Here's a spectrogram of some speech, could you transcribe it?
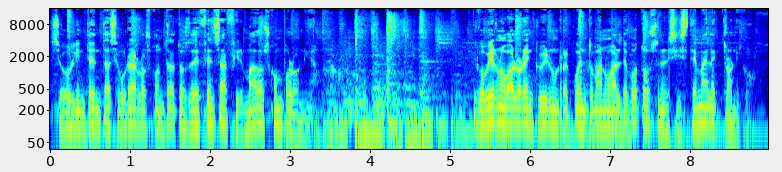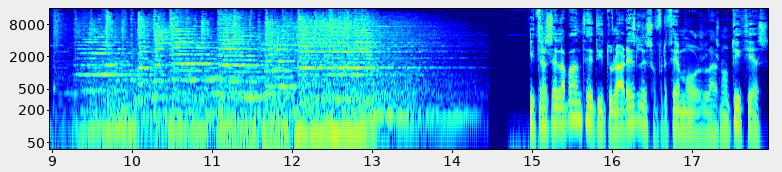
Seúl intenta asegurar los contratos de defensa firmados con Polonia. El gobierno valora incluir un recuento manual de votos en el sistema electrónico. Y tras el avance de titulares les ofrecemos las noticias.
